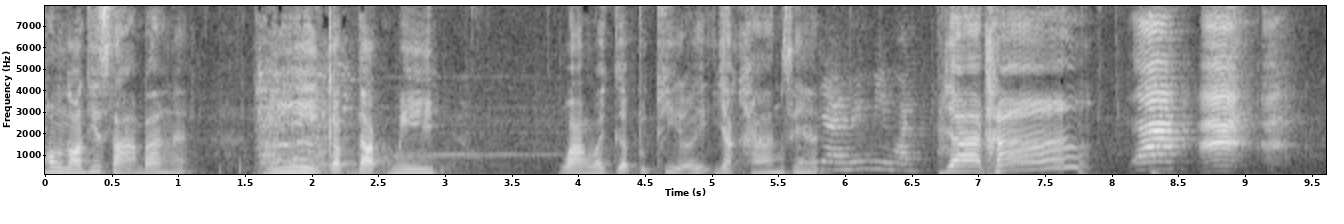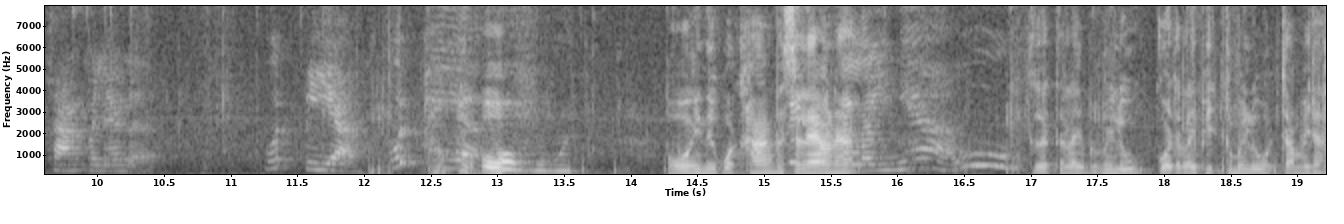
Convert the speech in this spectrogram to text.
ห้องนอนที่สามบ้างนะนี่กับดักมีวางไว้เกือบทุกที่เอ้ยอย่าค้างสิคุณฮะยายไม่มีวันอย่าค้างอะอะอะค้างไปแล้วเหรอวุดเปียวุดเปียโอ้ยโอ้ยนึกว่าค้างไปซะแล้วนะอะไร เนี่ยอู้เกิดอะไรไม่รู้กดอะไรผิดก็ไม่รู้จำไม่ได้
